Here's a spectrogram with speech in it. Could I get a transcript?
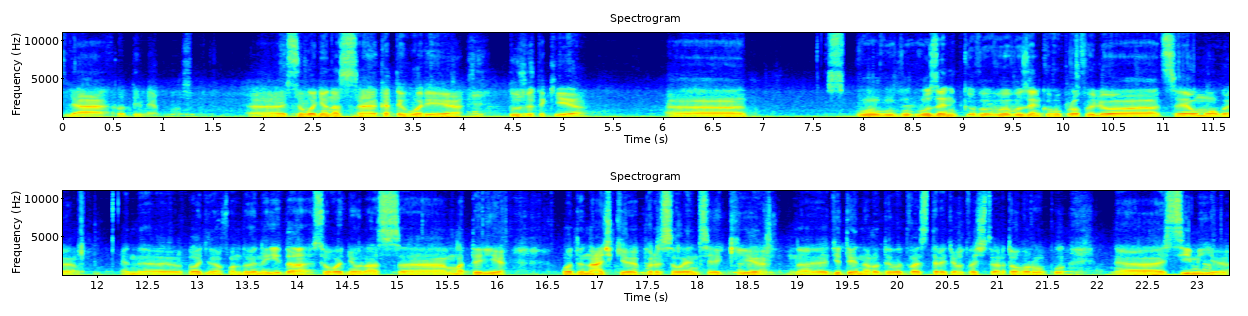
для родини. Сьогодні у нас категорії дуже такі вузенького профілю. Е, Це умови благодійного фонду Енеїда. Сьогодні у нас е, матері. Одиначки, переселенці, які е, дітей народили 23-24 року, е, сім'ї е,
